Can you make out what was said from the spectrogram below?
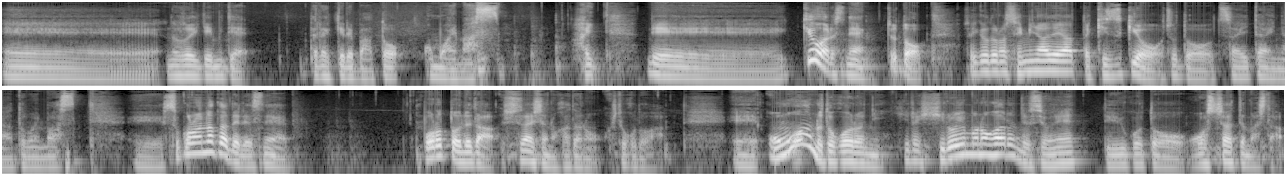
えー覗いてみていただければと思います。はい。で、今日はですね、ちょっと先ほどのセミナーであった気づきをちょっと伝えたいなと思います。えーそこの中でですね、ポロッと出た主催者の方の一言は、えー思わぬところに広いものがあるんですよねっていうことをおっしゃってました。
